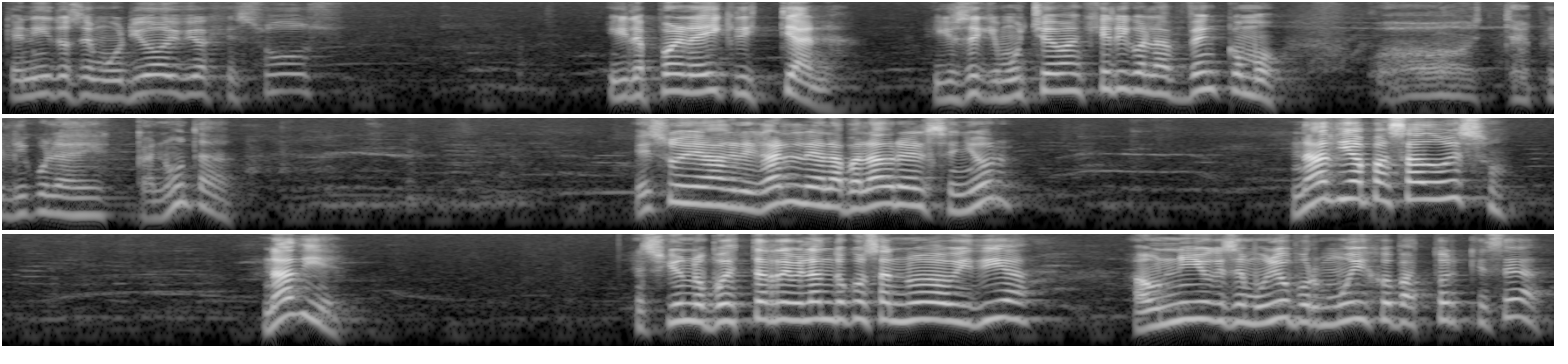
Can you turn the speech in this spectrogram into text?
que Nito se murió y vio a Jesús. Y las ponen ahí cristianas. Y yo sé que muchos evangélicos las ven como, oh, esta película es canuta. Eso es agregarle a la palabra del Señor. Nadie ha pasado eso. Nadie. El Señor no puede estar revelando cosas nuevas hoy día a un niño que se murió por muy hijo de pastor que sea.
